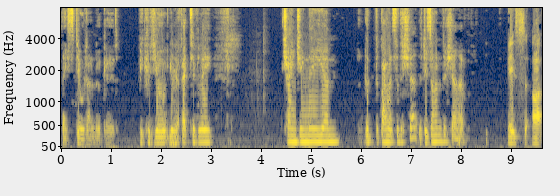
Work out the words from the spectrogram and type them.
they still don't look good because you're you're yeah. effectively changing the, um, the the balance of the shirt, the design of the shirt. It's uh,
